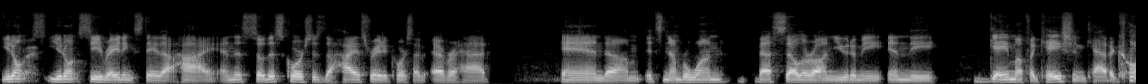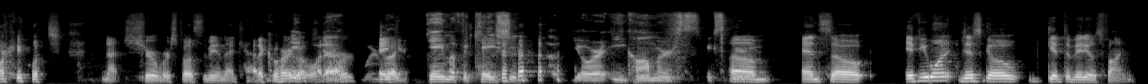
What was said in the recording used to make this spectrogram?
you don't, right. you don't see ratings stay that high. And this, so this course is the highest rated course I've ever had. And um, it's number one bestseller on Udemy in the gamification category, which not sure we're supposed to be in that category, but whatever. Yeah, like gamification of your e-commerce experience. Um, and so if you want, just go get the videos, fine.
